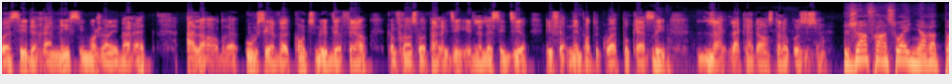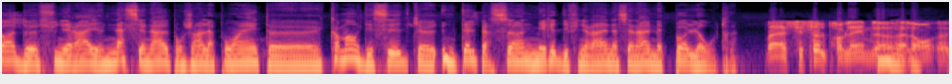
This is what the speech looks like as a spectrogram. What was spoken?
va essayer de ramener Simon Jeanin Barrette à l'ordre ou si elle va continuer de le faire comme François Paradis et de le laisser dire et faire n'importe quoi pour casser la, la cadence de l'opposition. Jean-François, il n'y aura pas de funérailles nationales pour Jean Lapointe. Euh, comment on décide qu'une telle personne mérite des funérailles nationales, mais pas l'autre? Ben, c'est ça le problème, là. Mmh. Alors, euh,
